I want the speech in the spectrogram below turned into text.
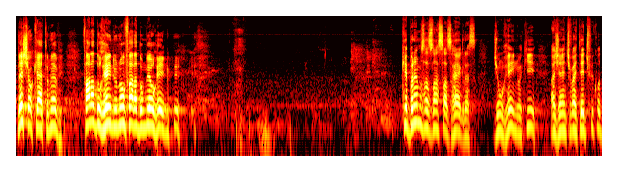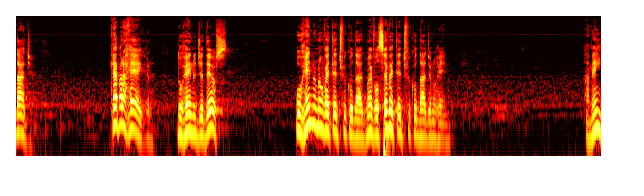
Deixa eu quieto, né? Fala do reino, não fala do meu reino. Quebramos as nossas regras de um reino aqui, a gente vai ter dificuldade. Quebra a regra do reino de Deus, o reino não vai ter dificuldade, mas você vai ter dificuldade no reino. Amém?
